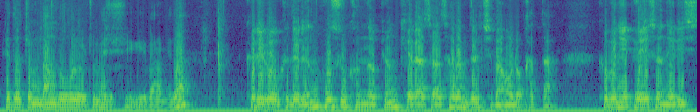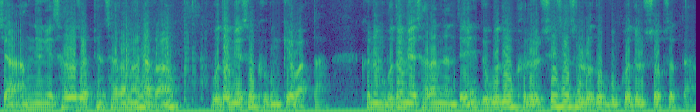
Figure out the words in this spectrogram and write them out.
그래도 좀 낭독을 좀 해주시기 바랍니다. 그리고 그들은 호수 건너편 게라사 사람들 지방으로 갔다. 그분이 배에서 내리시자 악령에 사로잡힌 사람 하나가 무덤에서 그분께 왔다. 그는 무덤에 살았는데 누구도 그를 쇠사슬로도 묶어둘 수 없었다.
